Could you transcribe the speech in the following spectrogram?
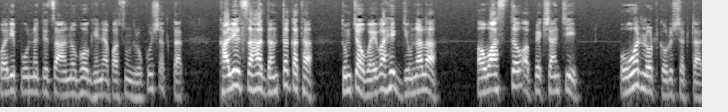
परिपूर्णतेचा अनुभव घेण्यापासून रोखू शकतात. खालील सहा दंतकथा तुमच्या वैवाहिक जीवनाला अवास्तव अपेक्षांची ओव्हरलोड करू शकतात.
